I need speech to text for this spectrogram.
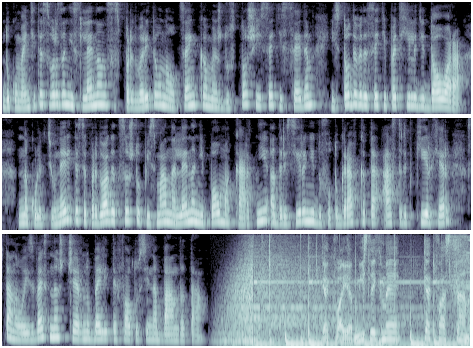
Документите, свързани с Ленън, с предварителна оценка между 167 и 195 хиляди долара – на колекционерите се предлагат също писма на Ленан и Пол Маккартни, адресирани до фотографката Астрид Кирхер, станала известна с черно-белите фотоси на бандата. Каква я мислехме, каква стана?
